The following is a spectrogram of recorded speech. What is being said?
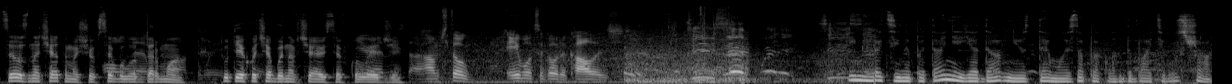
це означатиме, що все було дарма. Тут я хоча б навчаюся в коледжі. Імміграційне питання є давньою темою запеклих дебатів у США,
